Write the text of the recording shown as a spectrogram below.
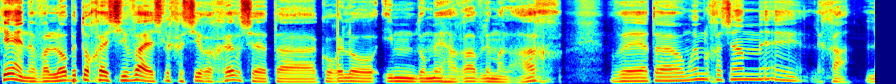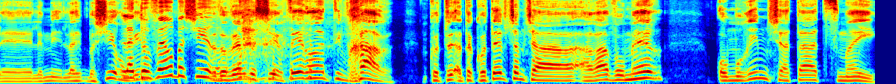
כן, אבל לא בתוך הישיבה, יש לך שיר אחר שאתה קורא לו "אם דומה הרב למלאך", ואתה אומרים לך שם, אה, לך, ל- למי, בשיר אומרים... לדובר בשיר. לדובר בשיר. צעיר אומר, תבחר. אתה כותב שם שהרב אומר, אומרים שאתה עצמאי.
